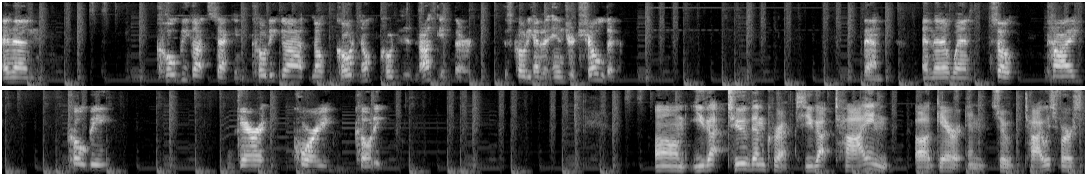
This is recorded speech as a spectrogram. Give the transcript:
and then Coby got second. Cody got no. Cody no. Cody did not get third because Cody had an injured shoulder. Then, and then it went so Ty, Coby, Garrett, Corey, Cody. Um, you got two of them correct. So you got Ty and uh, Garrett. And so Ty was first,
